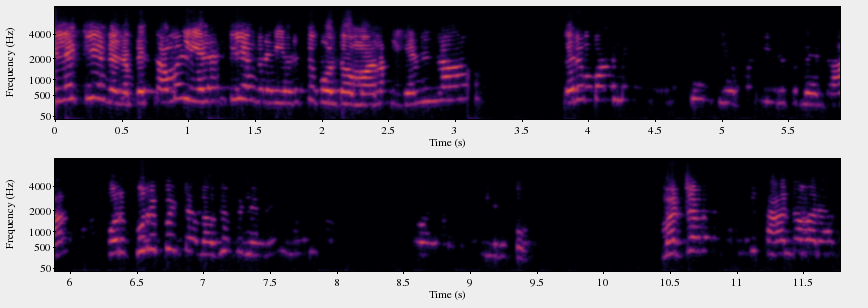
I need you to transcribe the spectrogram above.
இலக்கியங்கள் நம்முடைய தமிழ் இலக்கியங்களை எடுத்துக்கொண்டோமானால் எல்லாம் பெரும்பான்மை எப்படி இருக்கும் என்றால் ஒரு குறிப்பிட்ட வகுப்பினரை இருக்கும். மற்றவர்களை சார்ந்தவராக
